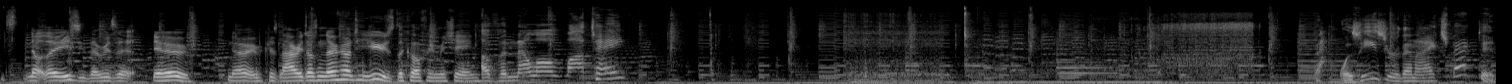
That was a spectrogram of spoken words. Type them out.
It's not that easy though, is it? No, no, because Larry doesn't know how to use the coffee machine. A vanilla latte? That was easier than I expected.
